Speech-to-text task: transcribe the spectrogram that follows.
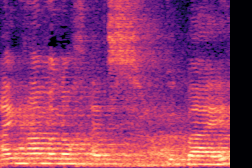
Einen haben wir noch als Goodbye.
